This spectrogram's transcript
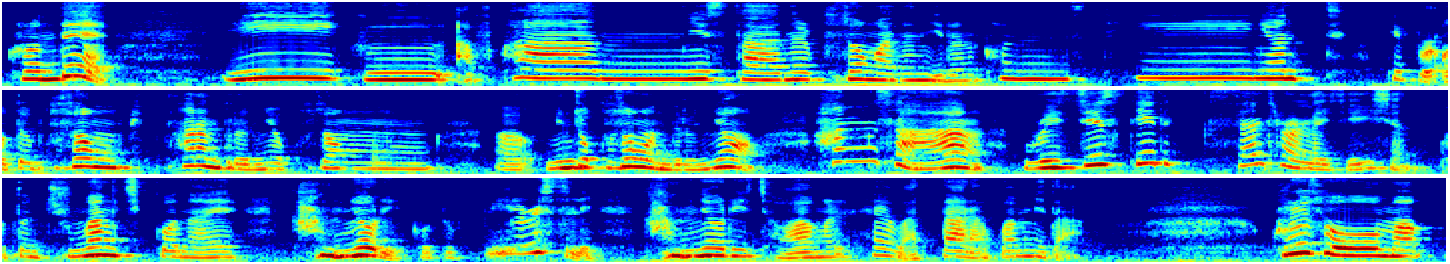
그런데 이 그 아프가니스탄을 구성하는 이런 컨스티니언트 people 어떤 구성 사람들은요. 구성 어, 민족 구성원들은요. 항상 resisted centralization 어떤 중앙 집권화에 강렬히 그것도 fiercely 강렬히 저항을 해 왔다라고 합니다. 그래서 막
